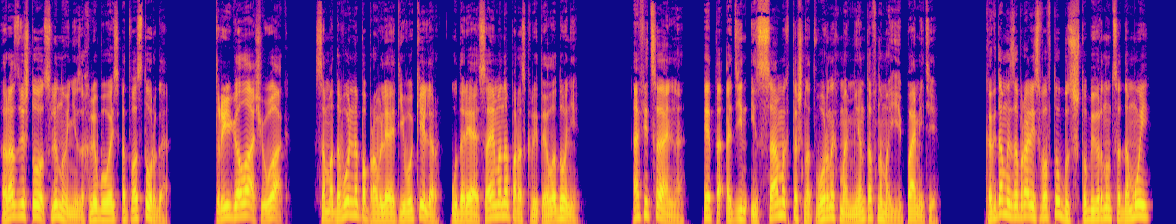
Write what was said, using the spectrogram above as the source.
разве что слюной не захлебываясь от восторга. «Три гола, чувак!» Самодовольно поправляет его Келлер, ударяя Саймона по раскрытой ладони. Официально, это один из самых тошнотворных моментов на моей памяти. Когда мы забрались в автобус, чтобы вернуться домой,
